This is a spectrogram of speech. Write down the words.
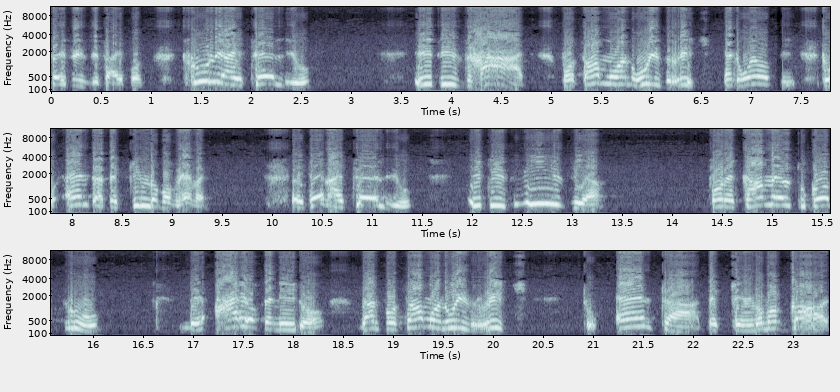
said to his disciples, Truly I tell you, it is hard for someone who is rich and wealthy to enter the kingdom of heaven. Again, I tell you, it is easier for a camel to go through the eye of the needle than for someone who is rich to enter the kingdom of God.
